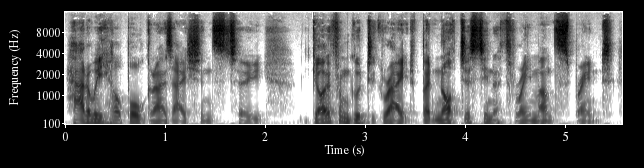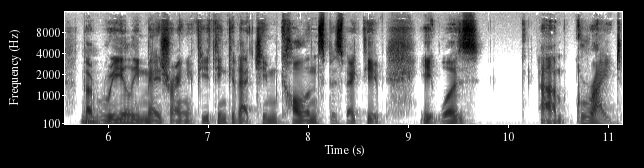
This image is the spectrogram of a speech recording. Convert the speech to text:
how do we help organizations to go from good to great, but not just in a three month sprint, but really measuring. If you think of that Jim Collins perspective, it was um, great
